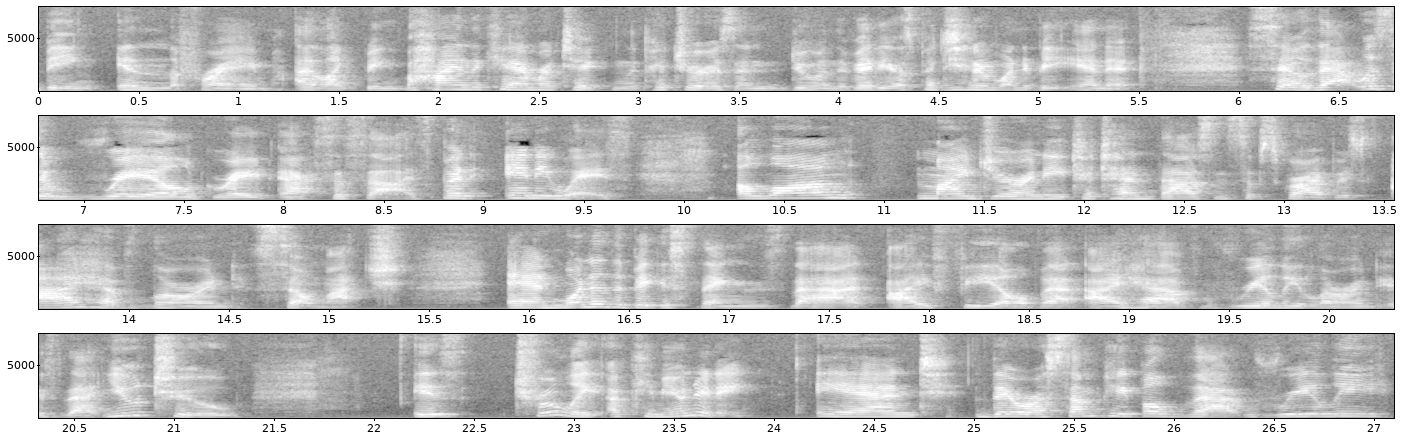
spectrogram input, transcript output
being in the frame. I like being behind the camera, taking the pictures and doing the videos, but you didn't want to be in it. So that was a real great exercise. But anyways, along my journey to 10,000 subscribers, I have learned so much. And one of the biggest things that I feel that I have really learned is that YouTube is truly a community. And there are some people that really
